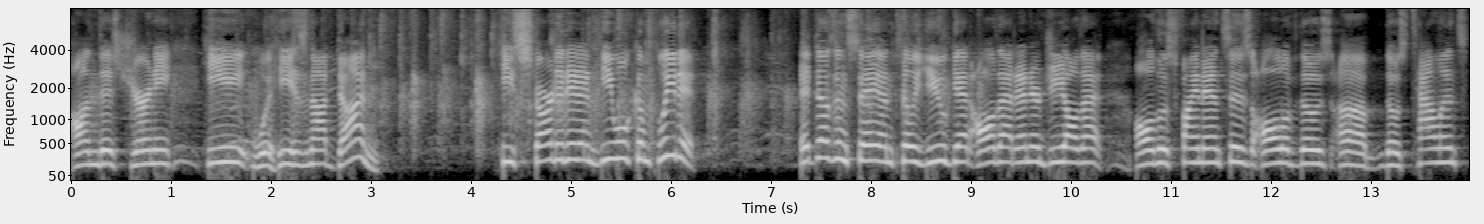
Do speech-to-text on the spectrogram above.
on this journey. He, he is not done. He started it and He will complete it. It doesn't say until you get all that energy, all that, all those finances, all of those, uh, those talents,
